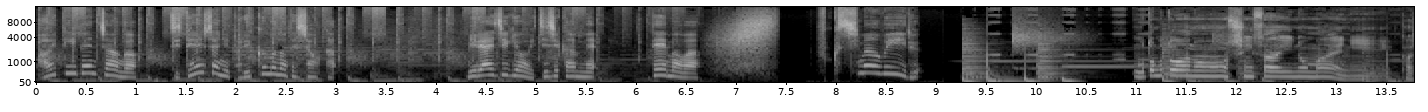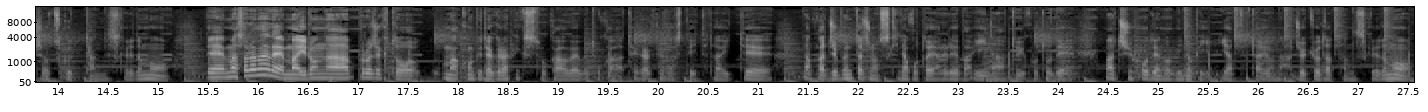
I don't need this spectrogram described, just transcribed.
IT ベンチャーが自転車に取り組むのでしょうか。未来事業1時間目。テーマは福島ウィール。もともとあの震災の前に会社を作ったんですけれどもで、まあ、それまでまあいろんなプロジェクト、まあ、コンピューターグラフィックスとかウェブとか手掛けさせていただいてなんか自分たちの好きなことをやれればいいなということで、まあ、地方でのびのびやってたような状況だったんですけれども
